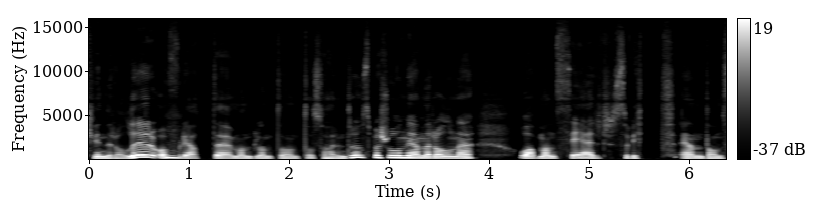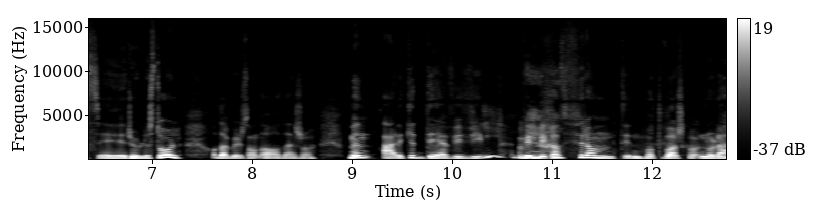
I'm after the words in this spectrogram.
kvinneroller, og fordi at eh, man blant annet også har en transperson i en av rollene, og at man ser så vidt en danse i rullestol. Og da blir det sånn, å, det er så Men er det ikke det vi vil? Vil vi ikke at framtiden på en måte bare skal Når det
